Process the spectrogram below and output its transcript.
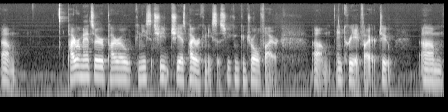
Um, pyromancer, pyrokinesis. She she has pyrokinesis. She can control fire um, and create fire too. Um,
